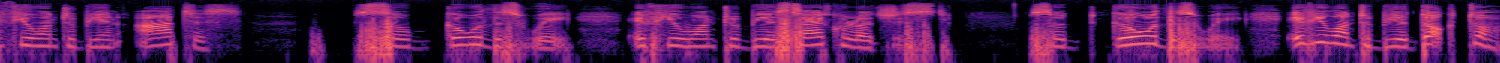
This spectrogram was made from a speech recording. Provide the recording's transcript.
if you want to be an artist so go this way. If you want to be a psychologist so go this way. If you want to be a doctor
